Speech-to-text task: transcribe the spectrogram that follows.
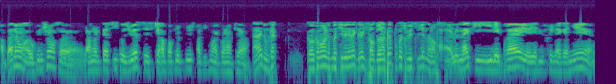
Ah bah non, euh, aucune chance. euh, L'Arnold Classic aux US, c'est ce qui rapporte le plus pratiquement avec Olympia. Ah ouais, donc là, co- comment motiver les mecs Les mecs qui sortent d'Olympia, pourquoi tu veux qu'ils viennent alors? Euh, le mec, il, il est prêt, il y a- il y a du fric à gagner. euh,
